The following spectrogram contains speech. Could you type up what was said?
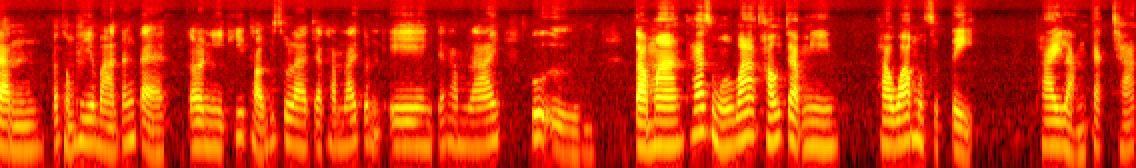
การปฐมพยาบาลตั้งแต่กรณีที่ถอนพิสุราจะทำร้ายตนเอง จะทำร้ายผู้อื่น ต่อมาถ้าสมมติว่าเขาจะมีภาวะหมดสติ ภายหลังจากชัก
